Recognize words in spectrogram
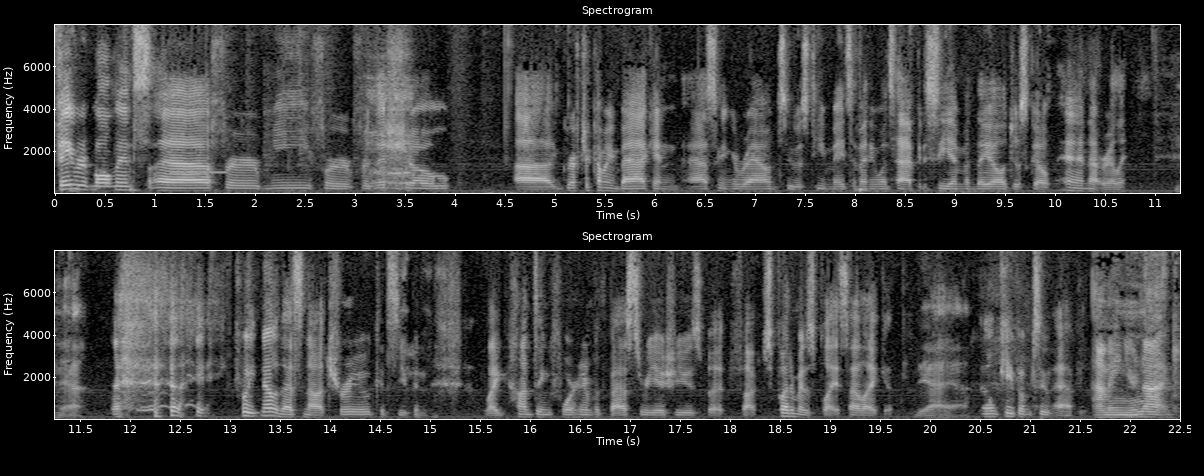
Favorite moments uh, for me for for this show. Uh, Grifter coming back and asking around to his teammates if anyone's happy to see him, and they all just go, "Eh, not really." Yeah. we know that's not true because you've been like hunting for him for the past three issues, but fuck, just put him in his place. I like it. Yeah, yeah. Don't keep him too happy. I mean, you're not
